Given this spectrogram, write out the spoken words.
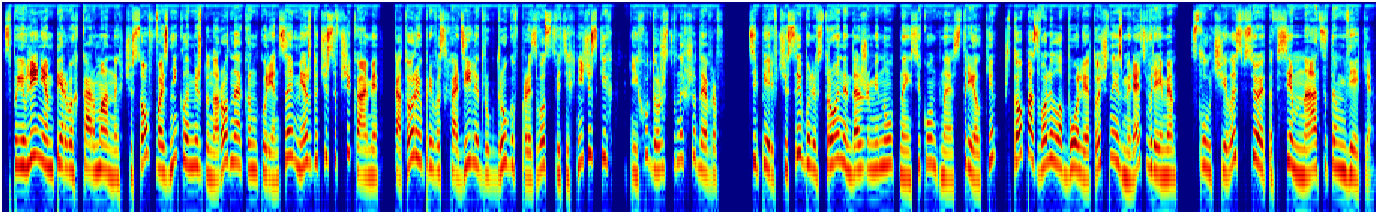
С появлением первых карманных часов возникла международная конкуренция между часовщиками, которые превосходили друг друга в производстве технических и художественных шедевров. Теперь в часы были встроены даже минутные и секундные стрелки, что позволило более точно измерять время. Случилось все это в 17 веке.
